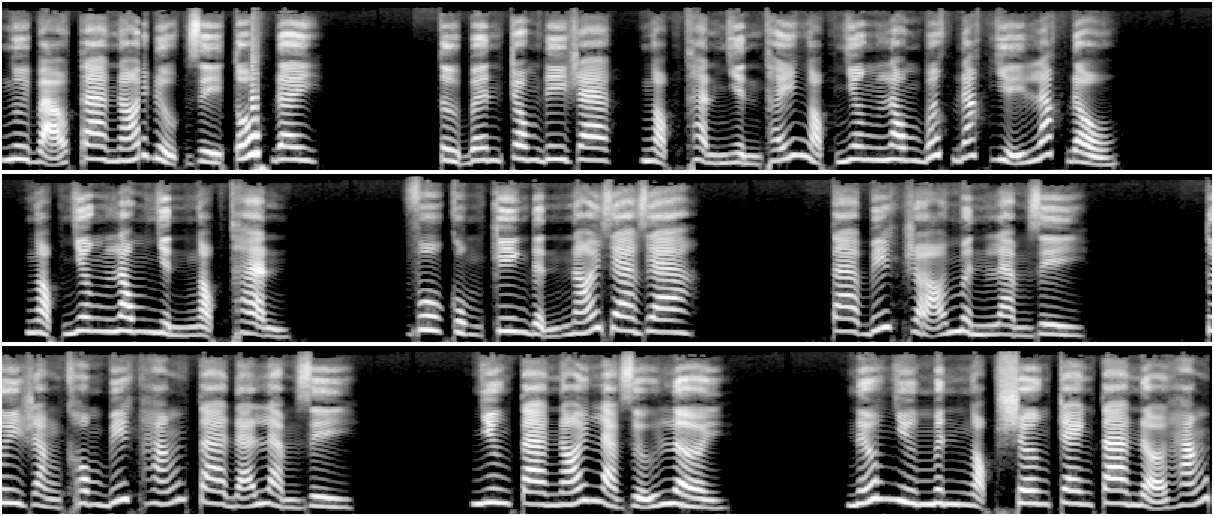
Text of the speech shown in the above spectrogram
ngươi bảo ta nói được gì tốt đây? Từ bên trong đi ra, Ngọc Thành nhìn thấy Ngọc Nhân Long bất đắc dĩ lắc đầu. Ngọc Nhân Long nhìn Ngọc Thành, vô cùng kiên định nói ra ra, ta biết rõ mình làm gì. Tuy rằng không biết hắn ta đã làm gì, nhưng ta nói là giữ lời. Nếu như Minh Ngọc Sơn Trang ta nợ hắn,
